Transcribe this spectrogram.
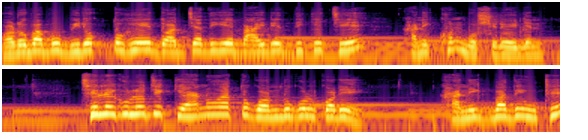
হরবাবু বিরক্ত হয়ে দরজা দিয়ে বাইরের দিকে চেয়ে খানিকক্ষণ বসে রইলেন। ছেলেগুলো যে কেন এত গন্ডগোল করে? খানিক বাদে উঠে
